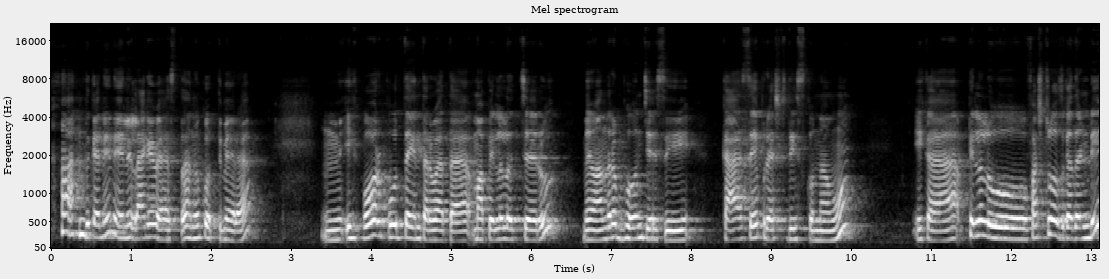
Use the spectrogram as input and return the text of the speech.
అందుకని నేను ఇలాగే వేస్తాను కొత్తిమీర. ఈ కూర పూర్తయిన తర్వాత మా పిల్లలు వచ్చారు. మేమందరం భోజనం చేసి కాసేపు రెస్ట్ తీసుకున్నాము. ఇక పిల్లలు ఫస్ట్ రోజు కదండి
